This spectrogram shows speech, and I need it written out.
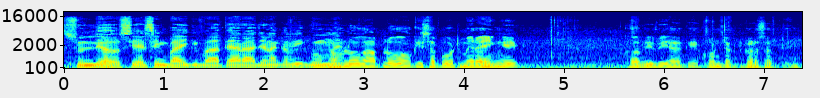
सुन लियो शेर सिंह भाई की बात यार आ जाना कभी घूमने? हम लोग आप लोगों की सपोर्ट में रहेंगे कभी भी आके कांटेक्ट कर सकते हैं।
